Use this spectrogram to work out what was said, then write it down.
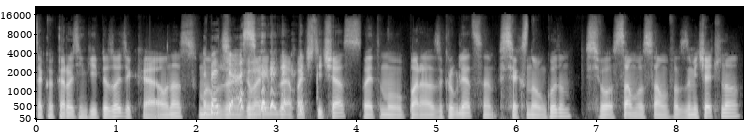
такой коротенький эпизодик, а у нас мы Опять уже час. говорим, да, почти час, поэтому пора закругляться. Всех с Новым годом. Всего самого-самого замечательного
